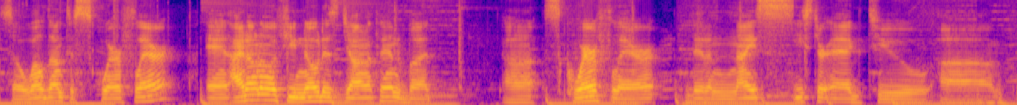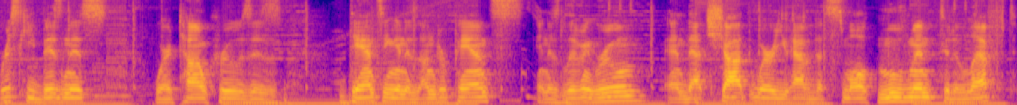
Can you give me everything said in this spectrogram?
So well done to Square Flare. And I don't know if you noticed, Jonathan, but uh, Square Flare did a nice Easter egg to um, Risky Business where Tom Cruise is dancing in his underpants in his living room and that shot where you have the small movement to the left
